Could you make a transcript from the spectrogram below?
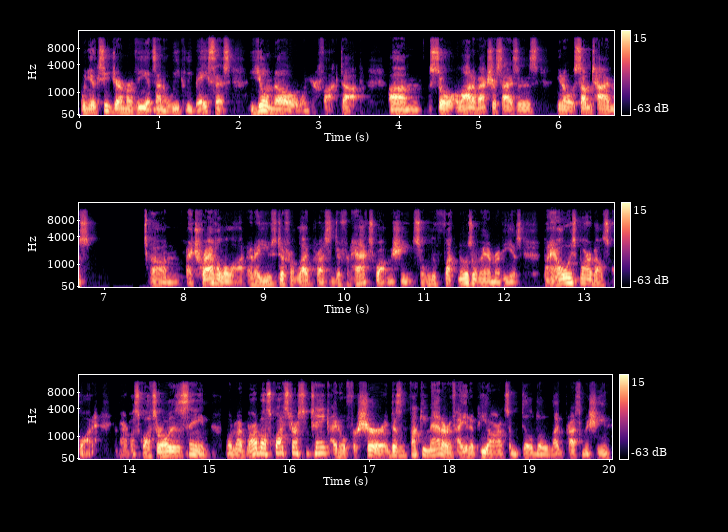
when you exceed your MRV, it's on a weekly basis. You'll know when you're fucked up. Um, so a lot of exercises, you know, sometimes um, I travel a lot and I use different leg press and different hack squat machines. So who the fuck knows what my MRV is? But I always barbell squat. Barbell squats are always the same. When my barbell squat starts to tank, I know for sure it doesn't fucking matter if I hit a PR on some dildo leg press machine. It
